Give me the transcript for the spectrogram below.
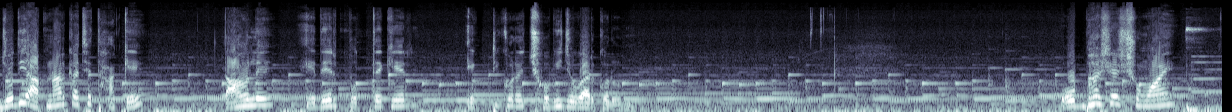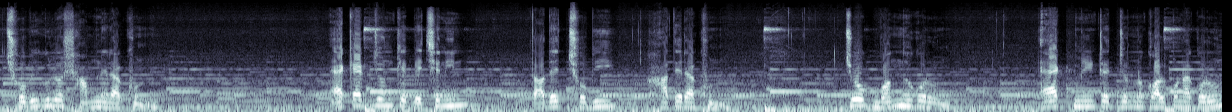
যদি আপনার কাছে থাকে, তাহলে এদের প্রত্যেকের একটি করে ছবি জোগাড় করুন। অভ্যাসের সময় ছবিগুলো সামনে রাখুন। এক একজনকে বেছে নিন, তাদের ছবি হাতে রাখুন। চোখ বন্ধ করুন। এক মিনিটের জন্য কল্পনা করুন,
